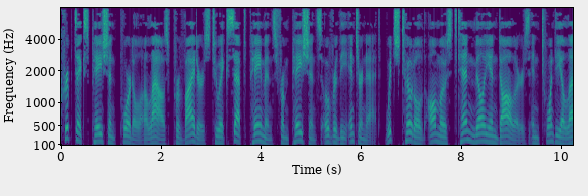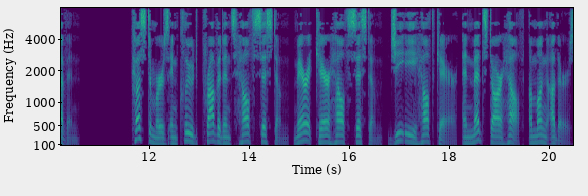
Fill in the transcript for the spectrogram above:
Kryptiq's patient portal allows providers to accept payments from patients over the Internet, which totaled almost $10 million in 2011. Customers include Providence Health System, MeritCare Health System, GE Healthcare, and MedStar Health, among others.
